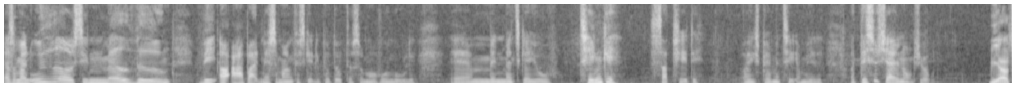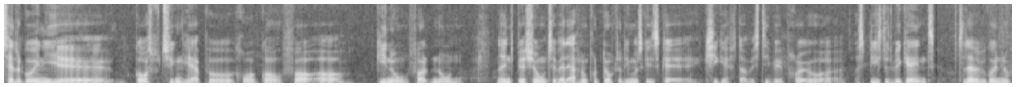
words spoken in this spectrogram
Altså man udvider jo sin madviden ved at arbejde med så mange forskellige produkter som overhovedet muligt. Øh, men man skal jo tænke sig til det og eksperimentere med det. Og det synes jeg er enormt sjovt. Vi aftalte at gå ind i øh, gårdsbutikken her på Kroopgård for at give nogle, folk nogle, noget inspiration til, hvad det er for nogle produkter, de måske skal kigge efter, hvis de vil prøve at, at spise lidt vegansk. Så der vil vi gå ind nu.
